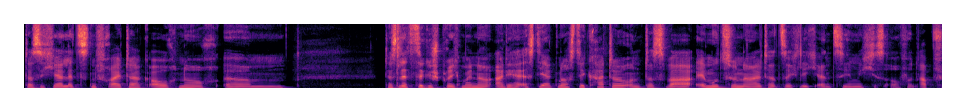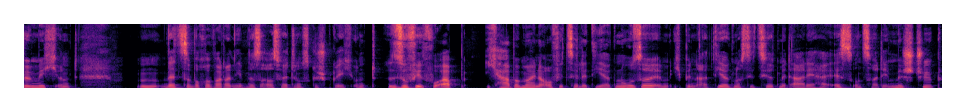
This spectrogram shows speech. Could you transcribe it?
dass ich ja letzten Freitag auch noch ähm, das letzte Gespräch meiner ADHS-Diagnostik hatte. Und das war emotional tatsächlich ein ziemliches Auf und Ab für mich. Und Letzte Woche war dann eben das Auswertungsgespräch und so viel vorab. Ich habe meine offizielle Diagnose. Ich bin diagnostiziert mit ADHS und zwar dem Mischtyp,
